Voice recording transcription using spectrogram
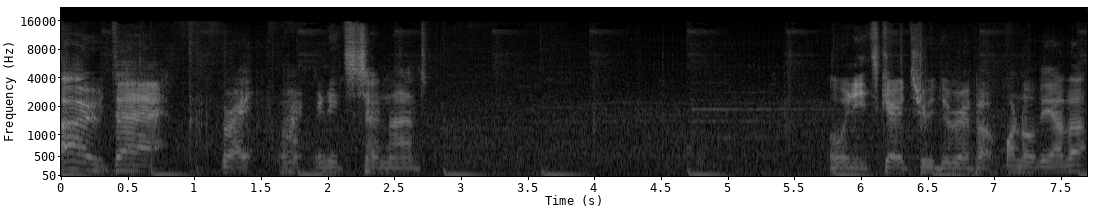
Oh, there. Great. Right, we need to turn around. Or we need to go through the river, one or the other.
